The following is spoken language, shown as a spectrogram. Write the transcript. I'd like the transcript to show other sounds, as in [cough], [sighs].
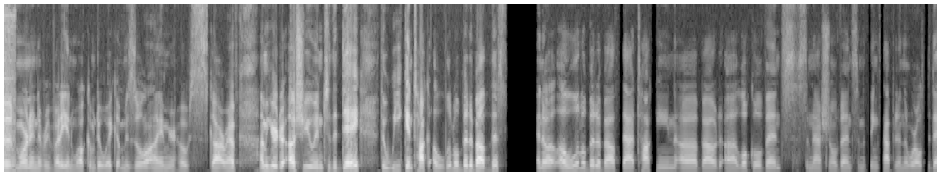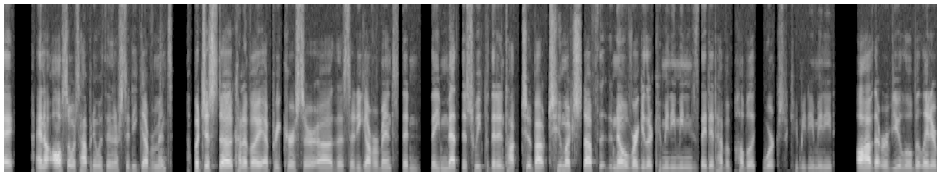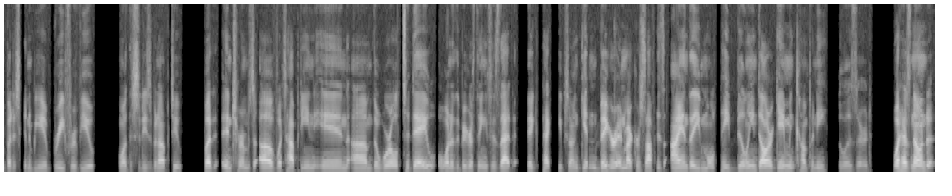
Good morning, everybody, and welcome to Wake Up Missoula. I am your host, Scott Rev. I'm here to usher you into the day, the week, and talk a little bit about this and a, a little bit about that, talking uh, about uh, local events, some national events, some things happening in the world today, and also what's happening within our city government. But just uh, kind of a, a precursor, uh, the city government, then they met this week, but they didn't talk to, about too much stuff. No regular committee meetings. They did have a public works committee meeting. I'll have that review a little bit later, but it's going to be a brief review of what the city's been up to. But in terms of what's happening in um, the world today, one of the bigger things is that big tech keeps on getting bigger, and Microsoft is eyeing the multi-billion dollar gaming company Blizzard. What has known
